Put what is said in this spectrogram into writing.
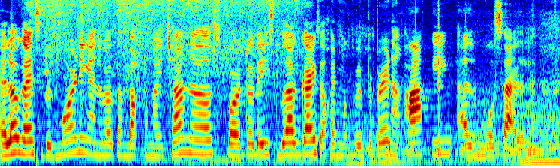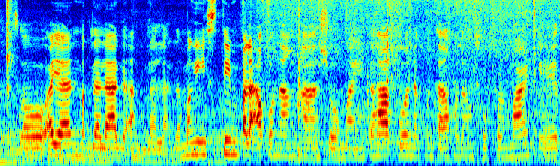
Hello guys, good morning and welcome back to my channel. For today's vlog guys, ako magpe-prepare ng aking almusal. So, ayan, maglalaga, ah, maglalaga. Mag-steam pala ako ng uh, siomay. Kahapon, nagpunta ako ng supermarket.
